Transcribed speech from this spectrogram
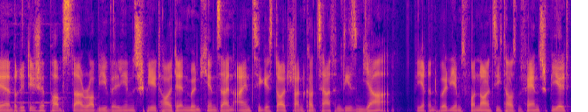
Der britische Popstar Robbie Williams spielt heute in München sein einziges Deutschlandkonzert in diesem Jahr. Während Williams vor 90.000 Fans spielt,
